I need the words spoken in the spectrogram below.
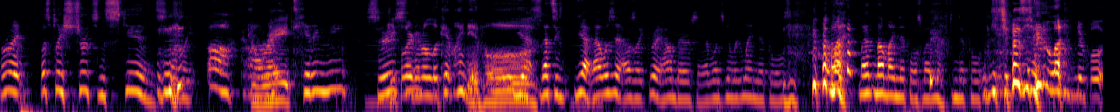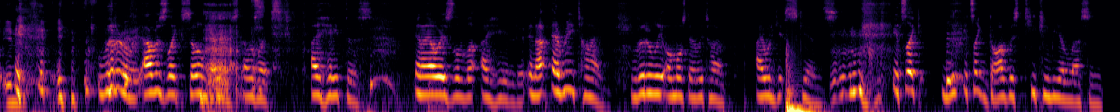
all right, let's play shirts and skins. And I was like, oh god, are you Great. kidding me? Seriously? People are gonna look at my nipples. Yeah, that's ex- yeah, that was it. I was like, great, how embarrassing! Everyone's gonna look at my nipples. my, my, not my nipples, my left nipple. Just your left nipple in. Literally, I was like so embarrassed. I was like, I hate this, and I always lo- I hated it. And I, every time, literally almost every time, I would get skins. it's like it's like God was teaching me a lesson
